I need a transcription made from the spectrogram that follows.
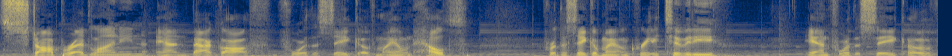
stop redlining and back off for the sake of my own health, for the sake of my own creativity, and for the sake of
